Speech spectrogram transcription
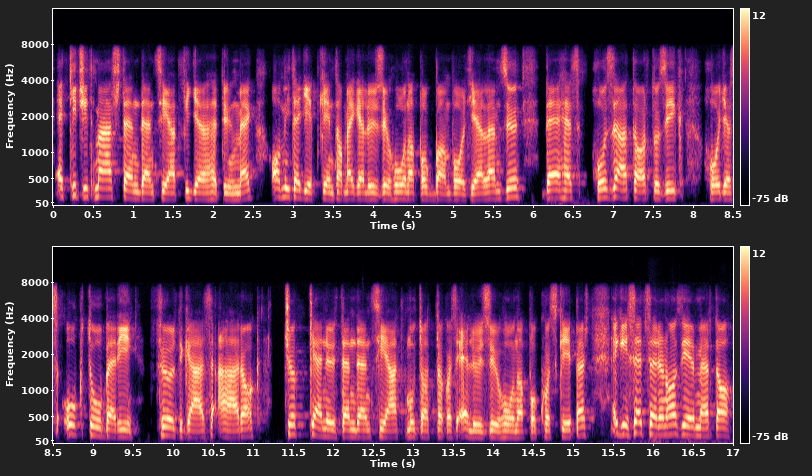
egy kicsit más tendenciát figyelhetünk meg, amit egyébként a megelőző hónapokban volt jellemző, de ehhez hozzátartozik, hogy az októberi földgáz árak csökkenő tendenciát mutattak az előző hónapokhoz képest. Egész egyszerűen azért, mert a,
